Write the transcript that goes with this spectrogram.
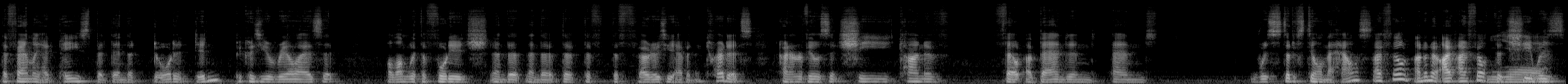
the family had peace, but then the daughter didn't, because you realize that along with the footage and the and the, the, the, the photos you have in the credits, kind of reveals that she kind of felt abandoned and was sort of still in the house. I felt I don't know. I, I felt that she was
